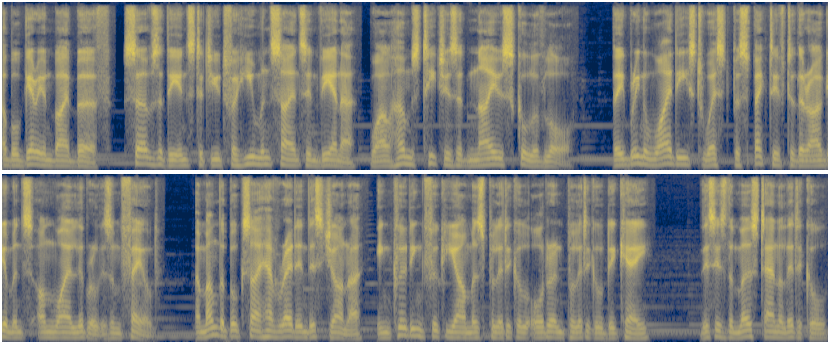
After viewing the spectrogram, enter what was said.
a Bulgarian by birth, serves at the Institute for Human Science in Vienna, while Holmes teaches at NYU School of Law. They bring a wide East-West perspective to their arguments on why liberalism failed. Among the books I have read in this genre, including Fukuyama's Political Order and Political Decay, this is the most analytical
